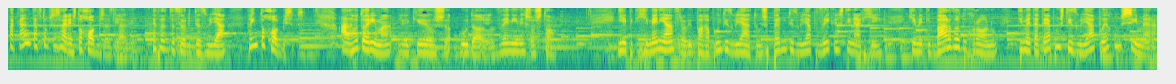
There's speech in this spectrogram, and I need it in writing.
Θα κάνετε αυτό που σας αρέσει, το χόμπι σας δηλαδή. Δεν θα το θεωρείτε δουλειά, θα είναι το χόμπι σας. Αλλά αυτό το ρήμα, λέει ο κύριος Γκούντολ, δεν είναι σωστό. Οι επιτυχημένοι άνθρωποι που αγαπούν τη δουλειά τους παίρνουν τη δουλειά που βρήκαν στην αρχή και με την πάροδο του χρόνου τη μετατρέπουν στη δουλειά που έχουν σήμερα.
